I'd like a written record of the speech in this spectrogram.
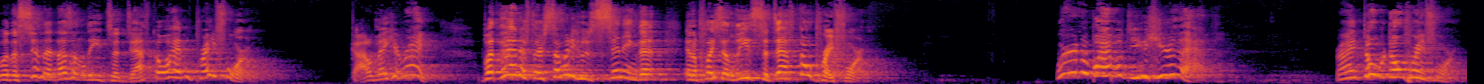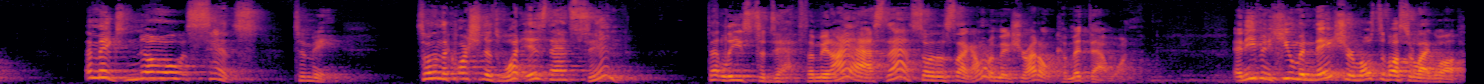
with a sin that doesn't lead to death, go ahead and pray for him. God will make it right. But then, if there's somebody who's sinning that in a place that leads to death, don't pray for him. Where in the Bible do you hear that? Right? Don't, don't pray for him. That makes no sense to me. So then the question is what is that sin that leads to death? I mean, I ask that, so it's like, I want to make sure I don't commit that one. And even human nature, most of us are like, well,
